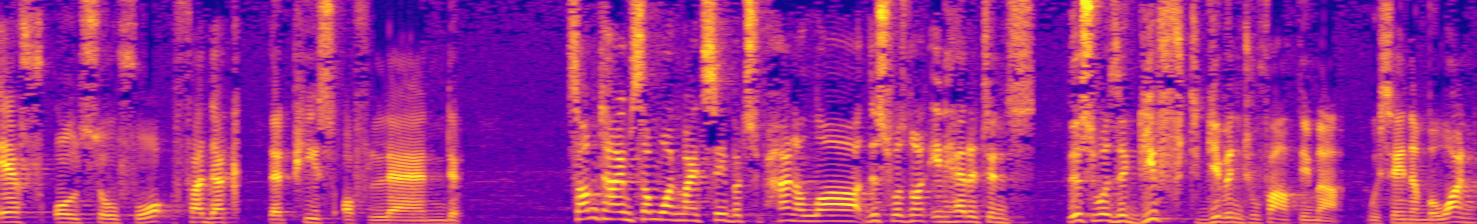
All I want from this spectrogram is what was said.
F also for Fadak, that piece of land. Sometimes someone might say, but subhanallah, this was not inheritance. This was a gift given to Fatima. We say number one,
